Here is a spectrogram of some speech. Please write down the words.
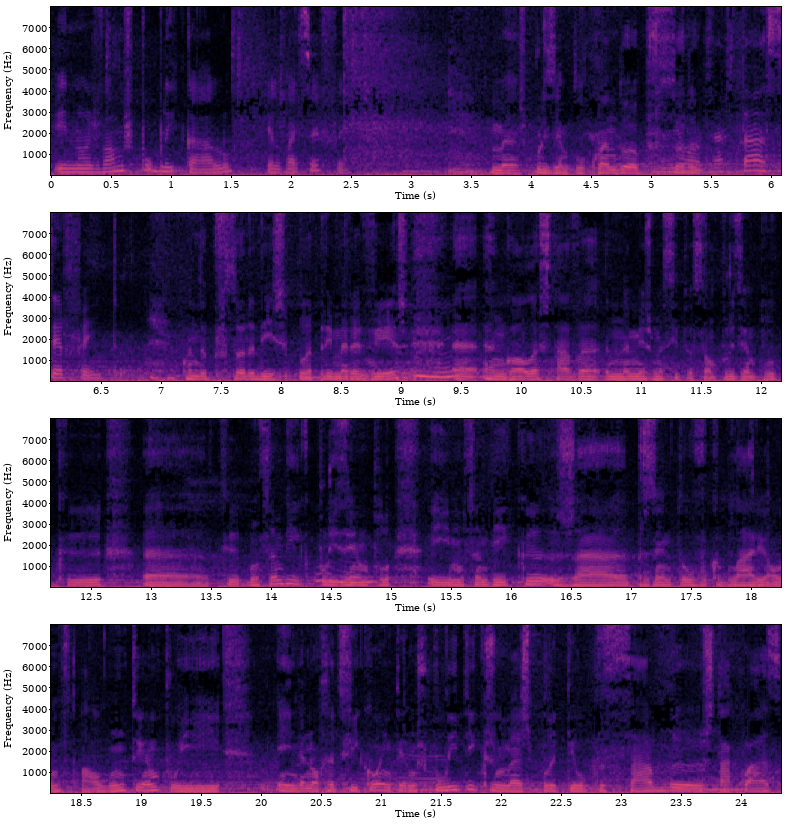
e nós vamos publicá-lo, ele vai ser feito. Mas, por exemplo, quando a professora. já está a ser feito. Quando a professora diz pela primeira vez, uhum. uh, Angola estava na mesma situação, por exemplo, que, uh, que Moçambique, por uhum. exemplo, e Moçambique já apresentou vocabulário há, um, há, algum tempo e ainda não ratificou em termos políticos, mas por aquilo que se sabe está quase.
